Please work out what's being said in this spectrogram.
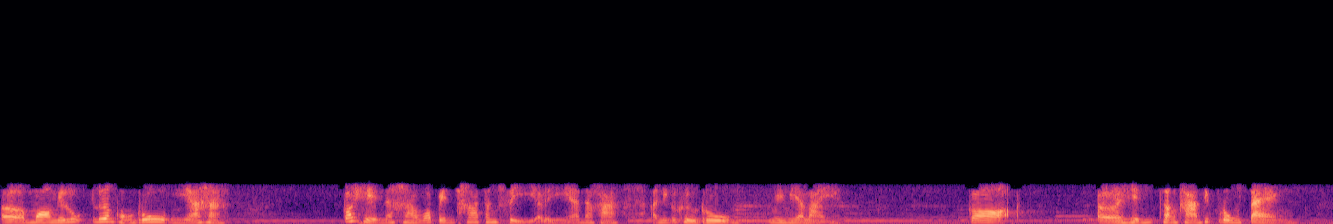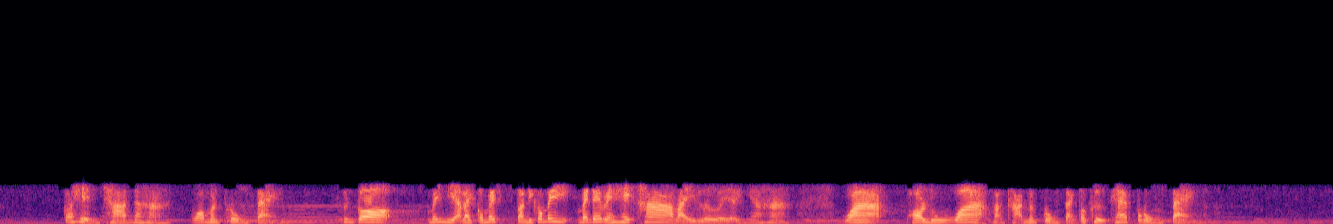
เอ่อมองในเรื่องของรูปอย่างเงี้ยค่ะ ก็เห็นนะคะ ว่าเป็นธาตุทั้งสี่อะไรอย่างเงี้ยนะคะ อันนี้ก็คือรูปไม่มีอะไร ก็เห็นสังขารที่ปรุงแต่ง ก็เห็นชัดนะคะว่ามันปรุงแต่ง ซึ่งก็ไม่มีอะไรก็ไม่ ตอนนี้ก็ไม่ไม่ได้ไปให้ค่าอะไรเลยอย่างเงี้ยค่ะ ว่าพอรู้ว่าสังขารมันปรุงแต่งก็คือแค่ปรุงแต่ง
